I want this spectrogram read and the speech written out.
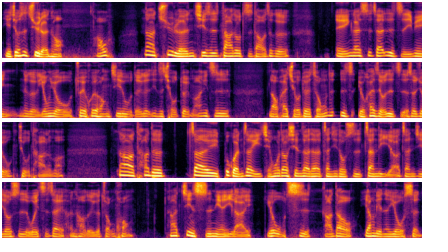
也就是巨人哦。好，那巨人其实大家都知道，这个诶，应该是在日职里面那个拥有最辉煌纪录的一个一支球队嘛，一支老牌球队，从日日职有开始有日职的时候就就有他了嘛。那他的。在不管在以前或到现在，他的战绩都是战力啊，战绩都是维持在很好的一个状况。他近十年以来有五次拿到央联的优胜，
